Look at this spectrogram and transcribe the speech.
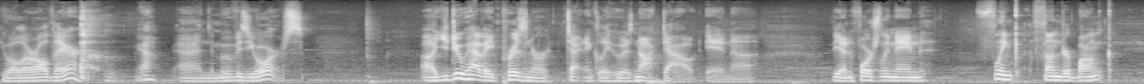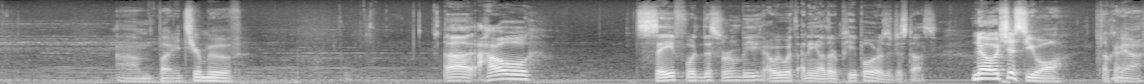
you all are all there, yeah, and the move is yours. Uh, you do have a prisoner, technically, who is knocked out in uh, the unfortunately named Flink Thunderbunk. Um, but it's your move. Uh, how safe would this room be? Are we with any other people, or is it just us? No, it's just you all. Okay. Yeah.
